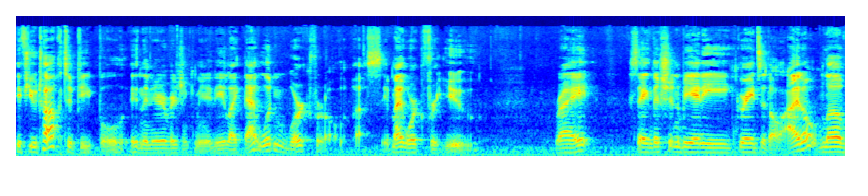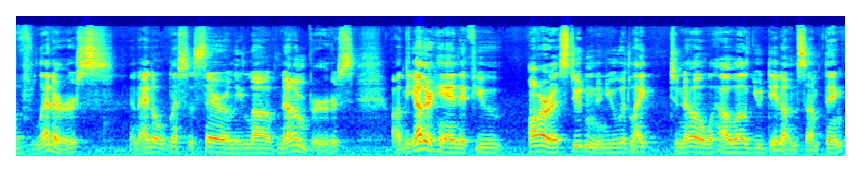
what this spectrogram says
if you talk to people in the neurodivergent community, like that wouldn't work for all of us. It might work for you, right? Saying there shouldn't be any grades at all. I don't love letters and I don't necessarily love numbers. On the other hand, if you are a student and you would like to know how well you did on something,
